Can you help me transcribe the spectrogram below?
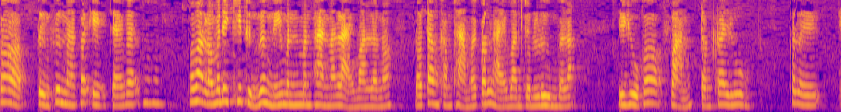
ก็ตื่นขึ้นมาก็เอะใจว่าเพราะว่าเราไม่ได้คิดถึงเรื่องนี้มันมันผ่านมาหลายวันแล้วเนาะเราตั้งคำถามไว้ก็หลายวันจนลืมไปละอยู่ๆก็ฝันตอนใกล้รุ่งก็เลยเอ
